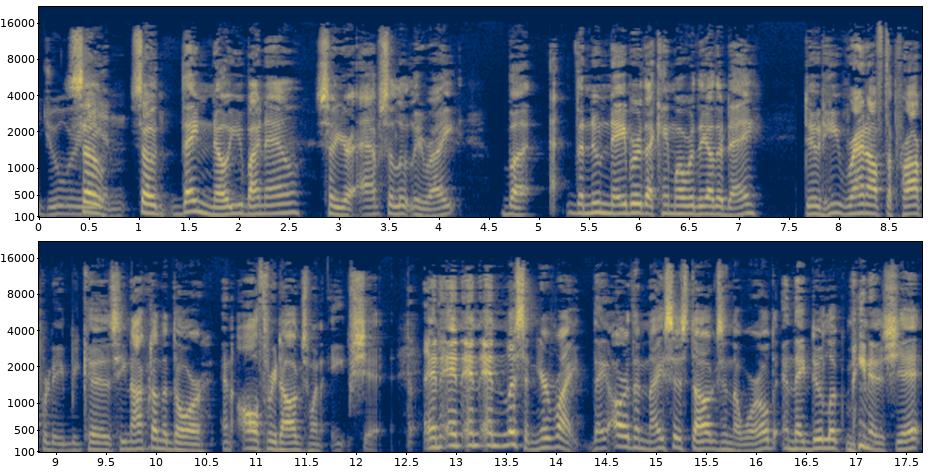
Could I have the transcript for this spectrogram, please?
jewelry so, and so they know you by now. So you're absolutely right. But the new neighbor that came over the other day, dude, he ran off the property because he knocked on the door and all three dogs went ape shit. And, and, and, and listen, you're right. They are the nicest dogs in the world and they do look mean as shit.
